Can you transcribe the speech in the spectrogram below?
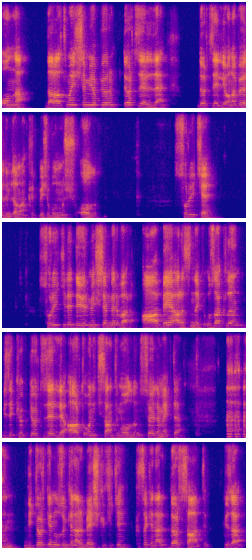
10'la daraltma işlemi yapıyorum. 450'den 450'yi 10'a böldüğüm zaman 45'i bulmuş oldum. Soru 2. Soru 2'de devirme işlemleri var. A, B arasındaki uzaklığın bize kök 450 artı 12 santim olduğunu söylemekte. Dikdörtgenin uzun kenarı 5 kök 2, kısa kenarı 4 santim. Güzel.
